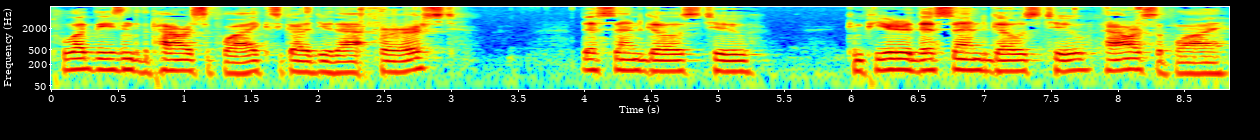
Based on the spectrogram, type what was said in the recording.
plug these into the power supply, because you got to do that first. This end goes to computer, this end goes to power supply.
